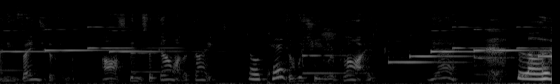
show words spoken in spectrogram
and eventually ask him to go on a date. Okay. To which he replies, Yes. Lol.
